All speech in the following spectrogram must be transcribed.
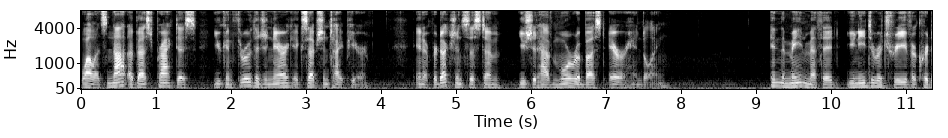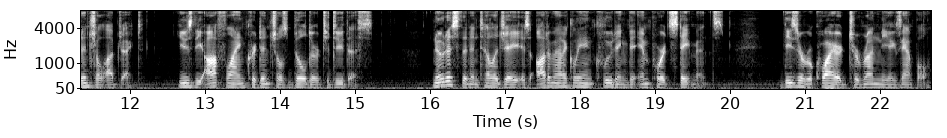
While it's not a best practice, you can throw the generic exception type here. In a production system, you should have more robust error handling. In the main method, you need to retrieve a credential object. Use the offline credentials builder to do this. Notice that IntelliJ is automatically including the import statements. These are required to run the example.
